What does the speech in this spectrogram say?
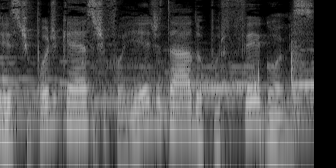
Este podcast foi editado por Fê Gomes.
